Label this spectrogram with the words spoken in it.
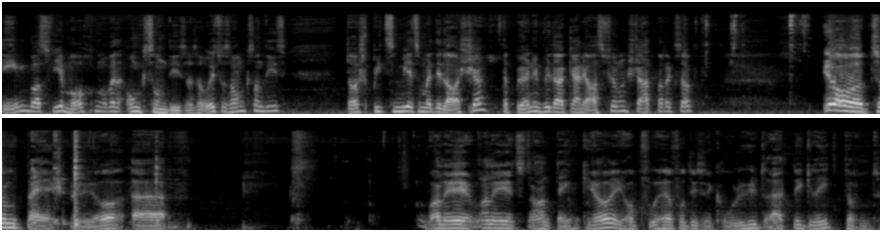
dem, was wir machen, aber ungesund ist. Also alles, was ungesund ist, da spitzen wir jetzt mal die Lauscher. Der Bernie will da eine kleine Ausführung starten, hat er gesagt. Ja, zum Beispiel, ja. Äh, wenn, ich, wenn ich jetzt daran denke, ja, ich habe vorher von diesen Kohlenhydrate geredet und,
